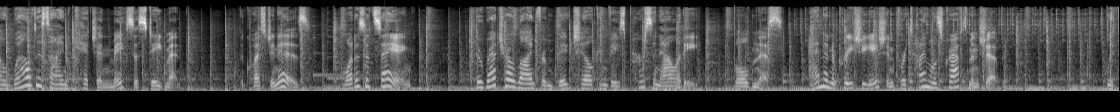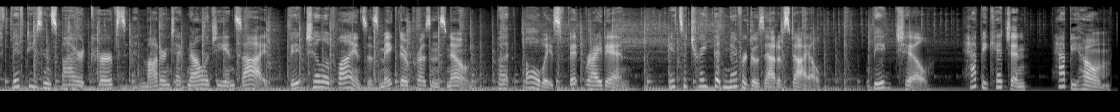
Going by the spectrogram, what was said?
A well designed kitchen makes a statement. The question is, what is it saying? The retro line from Big Chill conveys personality, boldness, and an appreciation for timeless craftsmanship. With 50s inspired curves and modern technology inside, Big Chill appliances make their presence known, but always fit right in. It's a trait that never goes out of style. Big Chill. Happy kitchen, happy home.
